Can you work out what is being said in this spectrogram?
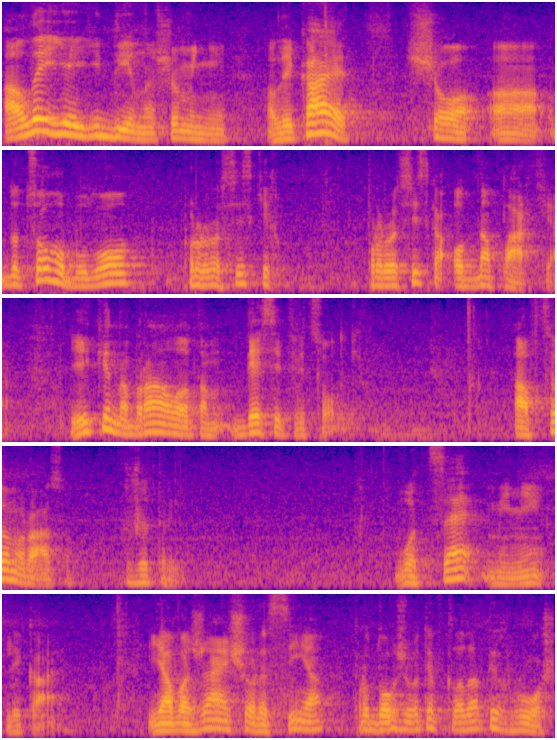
Але є єдине, що мені лякає, що е, до цього було проросійських, проросійська одна партія, яка набрала там 10%. А в цьому разу вже три. Оце мені лякає. Я вважаю, що Росія продовжувати вкладати гроші,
